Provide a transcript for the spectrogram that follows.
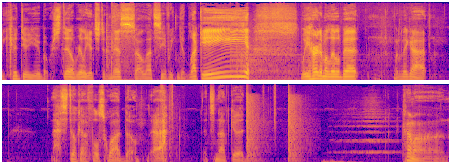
We could do you, but we're still really interested in this. So let's see if we can get lucky. We hurt him a little bit. What do they got? Still got a full squad, though. Ah, that's not good. Come on.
